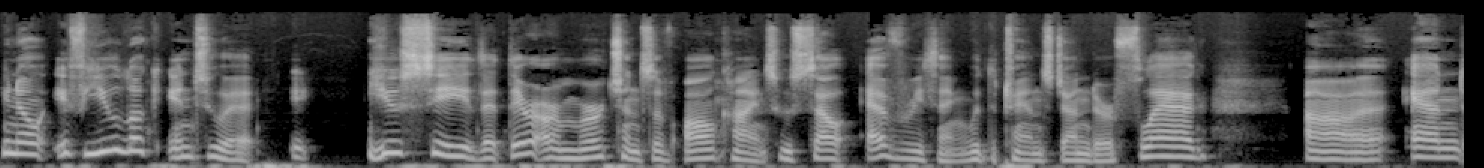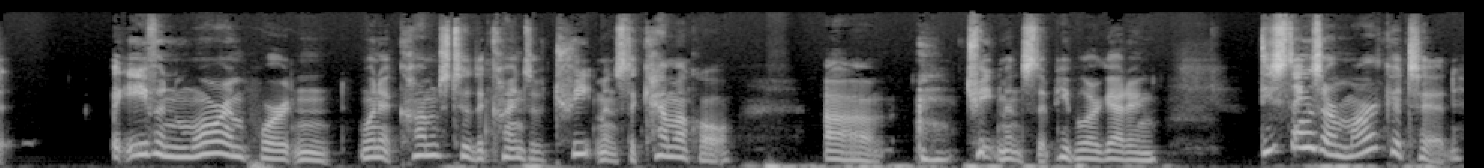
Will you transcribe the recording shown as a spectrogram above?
You know, if you look into it, it you see that there are merchants of all kinds who sell everything with the transgender flag. Uh, and even more important, when it comes to the kinds of treatments, the chemical uh, treatments that people are getting, these things are marketed.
